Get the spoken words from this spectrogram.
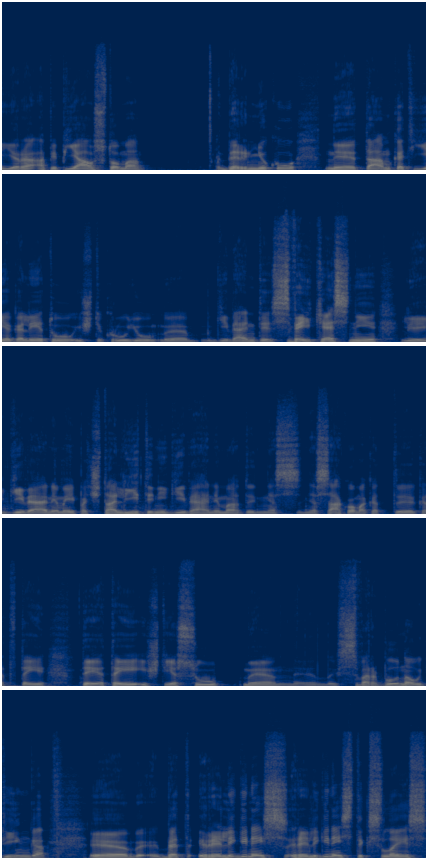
yra apipjaustoma berniukų e, tam, kad jie galėtų iš tikrųjų e, gyventi sveikesnį gyvenimą, ypač tą lytinį gyvenimą, nes nesakoma, kad, kad tai, tai, tai iš tiesų e, svarbu, naudinga, bet religiniais, religiniais tikslais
